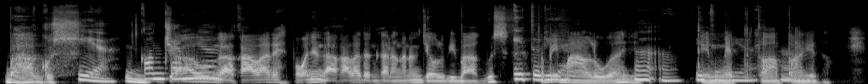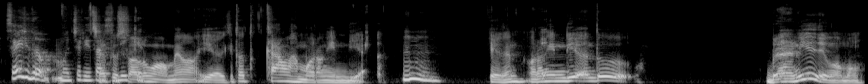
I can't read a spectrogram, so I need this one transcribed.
Bagus. Iya. Jauh Kontennya nggak kalah deh. Pokoknya nggak kalah dan kadang-kadang jauh lebih bagus. itu tapi dia. malu aja. Heeh, itu Timid dia. atau apa Heeh. gitu. Saya juga mau cerita Saya tuh sedikit. selalu ngomel, ya kita tuh kalah sama orang India. Hmm. Iya kan? Orang India tuh berani aja ngomong.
